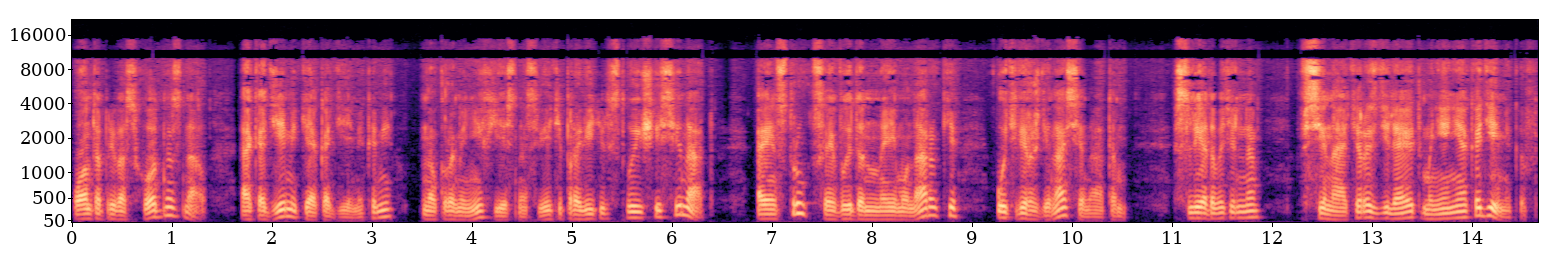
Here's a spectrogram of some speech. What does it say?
Он-то превосходно знал, академики академиками, но кроме них есть на свете правительствующий сенат, а инструкция, выданная ему на руки, утверждена сенатом. Следовательно, в сенате разделяют мнение академиков.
